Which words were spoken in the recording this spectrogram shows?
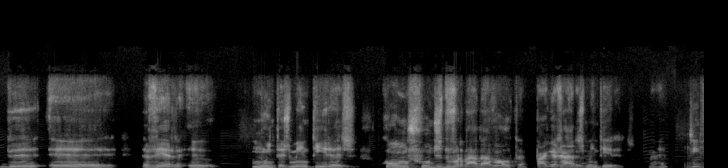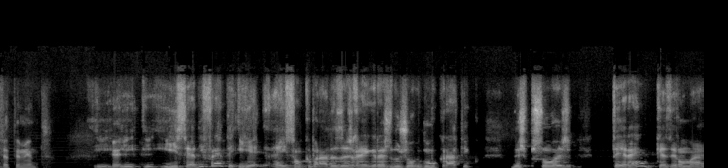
de eh, haver eh, muitas mentiras com uns fundos de verdade à volta, para agarrar as mentiras, não é? Sim, exatamente. E, e- e- e isso é diferente. E é- aí são quebradas as regras do jogo democrático das pessoas terem, quer dizer, uma,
